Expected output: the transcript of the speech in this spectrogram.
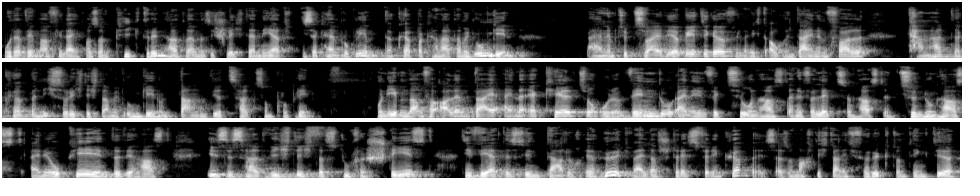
oder wenn man vielleicht mal so einen Peak drin hat, weil man sich schlecht ernährt, ist ja kein Problem. Der Körper kann halt damit umgehen. Bei einem Typ 2 Diabetiker, vielleicht auch in deinem Fall, kann halt der Körper nicht so richtig damit umgehen und dann wird's halt zum Problem. Und eben dann vor allem bei einer Erkältung oder wenn du eine Infektion hast, eine Verletzung hast, Entzündung hast, eine OP hinter dir hast, ist es halt wichtig, dass du verstehst, die Werte sind dadurch erhöht, weil das Stress für den Körper ist. Also mach dich da nicht verrückt und denk dir,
